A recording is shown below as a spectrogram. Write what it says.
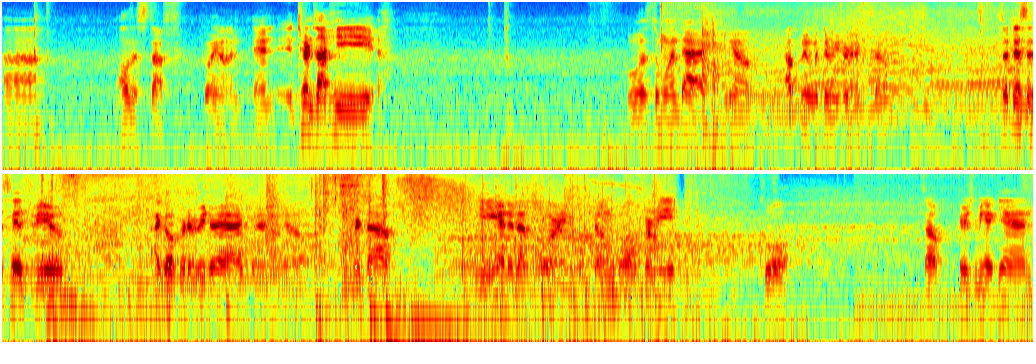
uh, all this stuff going on. And it turns out he was the one that, you know, helped me with the redirect. So, so this is his view. I go for the redirect and, you know, turns out he ended up scoring his own goal for me. Cool. So, here's me again.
